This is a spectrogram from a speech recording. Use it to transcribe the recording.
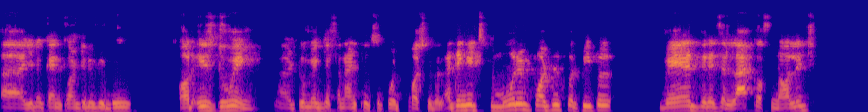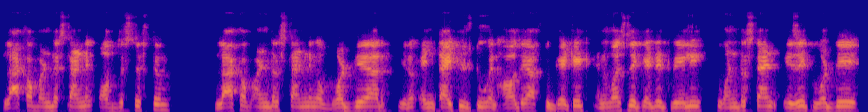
uh, you know, can continue to do or is doing uh, to make the financial support possible. I think it's more important for people where there is a lack of knowledge, lack of understanding of the system, lack of understanding of what they are, you know, entitled to and how they have to get it. And once they get it, really to understand is it what they,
